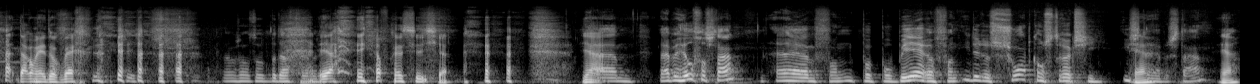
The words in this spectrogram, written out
Daarom heet het ook weg. Dat was altijd bedacht. hebben. Ja, ja precies, ja. ja, Ehm, we hebben heel veel staan. Ehm, van, we proberen van iedere soort constructie iets Ja. te hebben staan. ja,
